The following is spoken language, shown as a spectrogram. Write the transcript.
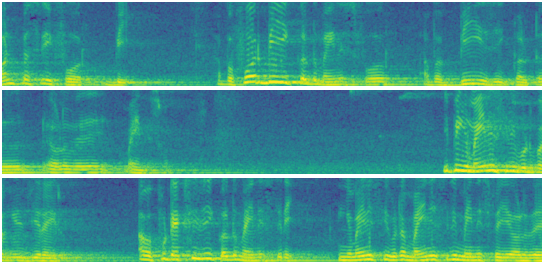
one plus three four B அப்போ four B equal to minus four அப்போ பி இஸ் ஈக்குவல் டு எவ்வளவு? மைனஸ் ஒன் இப்போ இங்கே மைனஸ் த்ரீ போட்டு பாருங்க இது ஜீரோ ஆயிரும். அப்போ put x is equal to minus three இங்கே மைனஸ் த்ரீ போட்டால் மைனஸ் த்ரீ மைனஸ் ஃபைவ் எவ்வளவு?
